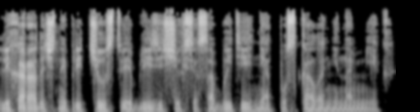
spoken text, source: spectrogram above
Лихорадочное предчувствие близящихся событий не отпускало ни на миг.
